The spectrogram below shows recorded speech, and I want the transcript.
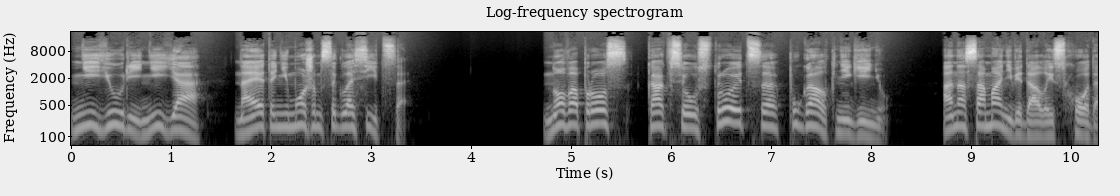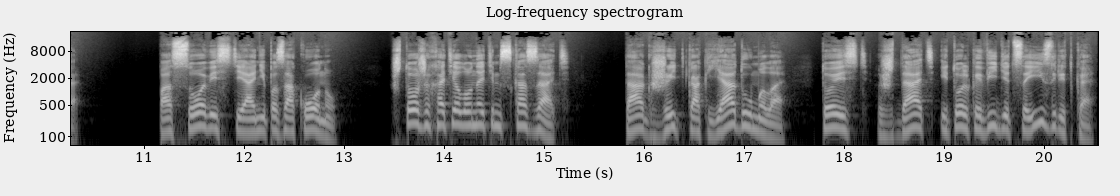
Ни Юрий, ни я на это не можем согласиться. Но вопрос, как все устроится, пугал княгиню. Она сама не видала исхода. По совести, а не по закону. Что же хотел он этим сказать? Так жить, как я думала, то есть ждать и только видеться изредка,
